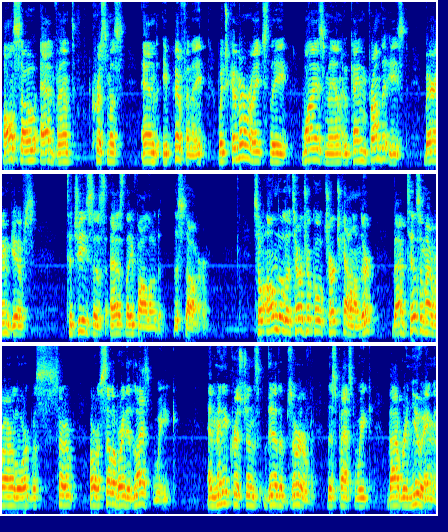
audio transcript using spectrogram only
Also, Advent, Christmas, and Epiphany, which commemorates the wise men who came from the east bearing gifts to Jesus as they followed the star. So, on the liturgical church calendar, baptism of our Lord was served or celebrated last week, and many Christians did observe this past week by renewing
